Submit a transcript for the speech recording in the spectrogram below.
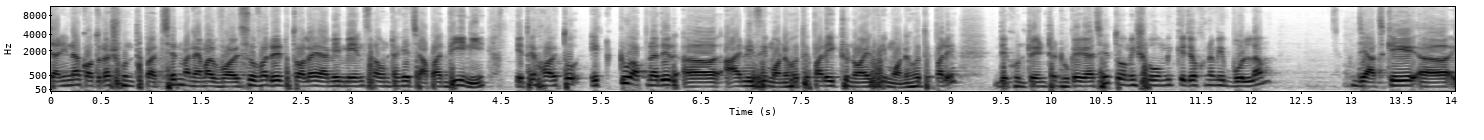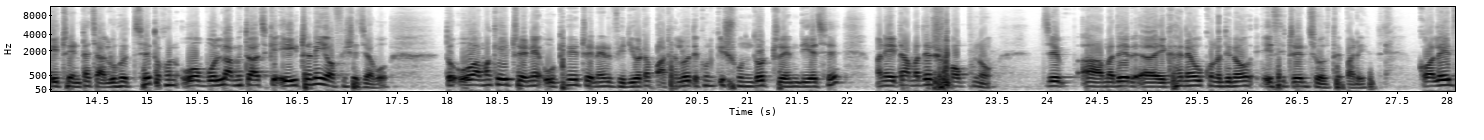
জানি না কতটা শুনতে পাচ্ছেন মানে আমার ভয়েস ওভারের তলায় আমি মেন সাউন্ডটাকে চাপা দিইনি। এতে হয়তো একটু আপনাদের আনইজি মনে হতে পারে, একটু নয়েজি মনে হতে পারে। দেখুন ট্রেনটা ঢুকে গেছে, তো আমি সৌমিককে যখন আমি বললাম যে আজকে এই ট্রেনটা চালু হচ্ছে, তখন ও বলল, আমি তো আজকে এই ট্রেনেই অফিসে যাব। তো ও আমাকে এই ট্রেনে উঠে ট্রেনের ভিডিওটা পাঠালো, দেখুন কি সুন্দর ট্রেন দিয়েছে। মানে এটা আমাদের স্বপ্ন যে আমাদের এখানেও কোনোদিনও এসি ট্রেন চলতে পারে। কলেজ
